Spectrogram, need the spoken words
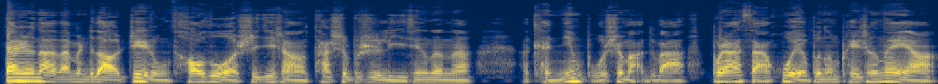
但是呢，咱们知道这种操作实际上它是不是理性的呢？肯定不是嘛，对吧？不然散户也不能赔成那样。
